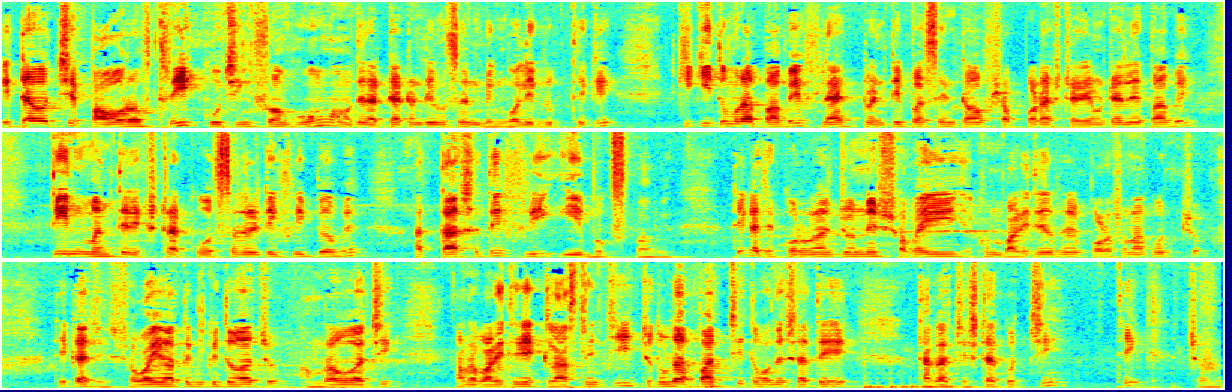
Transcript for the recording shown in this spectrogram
এটা হচ্ছে power of three coaching from home আমাদের আড্ডা টোয়েন্টি পার্সেন্ট বেঙ্গলি গ্রুপ থেকে। কি কি তোমরা পাবে? ফ্ল্যাট টোয়েন্টি পার্সেন্ট অফ সবকটা স্টাডি মেটেরিয়ালে পাবে। তিন মান্থের এক্সট্রা কোর্স স্যালারি ফ্রি পাবে। আর তার সাথে ফ্রি ই বুকস পাবে। ঠিক আছে? করোনার জন্য সবাই এখন বাড়িতে পড়াশোনা করছ, ঠিক আছে? সবাই আতঙ্কিত আছো, আমরাও আছি। আমরা বাড়ি থেকে ক্লাস নিচ্ছি, যতটা পাচ্ছি তোমাদের সাথে থাকার চেষ্টা করছি, ঠিক? চলো।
